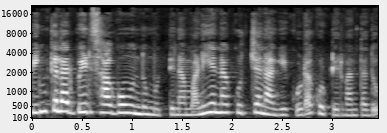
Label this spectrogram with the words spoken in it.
ಪಿಂಕ್ ಕಲರ್ ಬೀಡ್ಸ್ ಹಾಗೂ ಒಂದು ಮುತ್ತಿನ ಮಣಿಯನ್ನು ಕುಚ್ಚನಾಗಿ ಕೂಡ ಕೊಟ್ಟಿರುವಂಥದ್ದು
